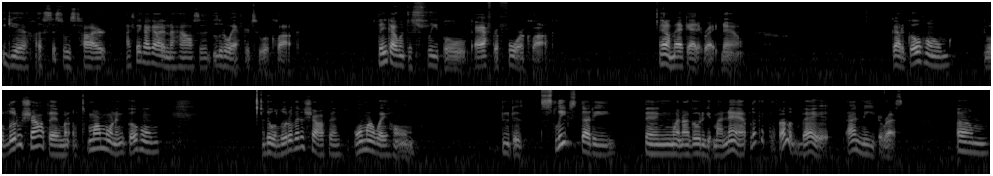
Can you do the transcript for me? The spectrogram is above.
yeah, a sister was tired. I think I got in the house a little after 2 o'clock. I think I went to sleep after 4 o'clock. And I'm back at it right now. Got to go home, do a little shopping. Tomorrow morning, go home, do a little bit of shopping on my way home. Do the sleep study thing when I go to get my nap. Look at this. I look bad. I need the rest. Um,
